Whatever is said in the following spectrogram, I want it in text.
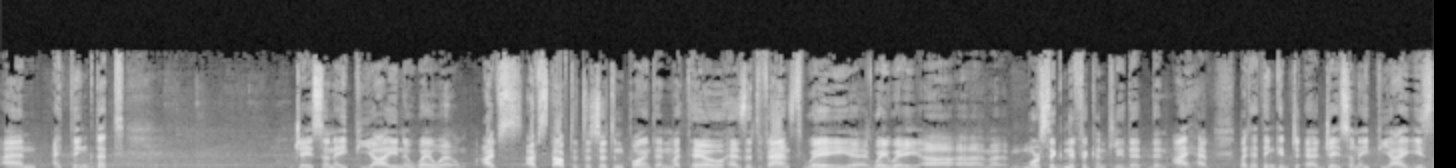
And I think that JSON API in a way where I've, I've stopped at a certain point and Mateu has advanced way, uh, way, way uh, um, uh, more significantly that, than I have. But I think a JSON API is,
